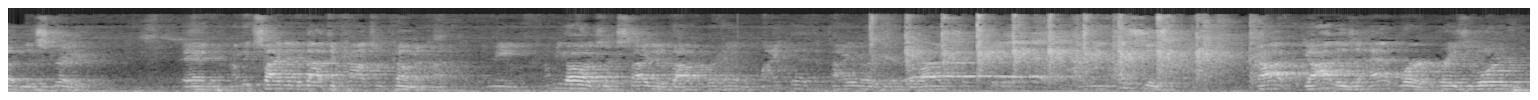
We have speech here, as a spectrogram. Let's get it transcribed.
cutting this straight. And I'm excited about the concert coming. I, I mean, how many y'all is excited about we're having Micah Tyler here July 16th? I mean, that's just God. God is at work. Praise the Lord.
